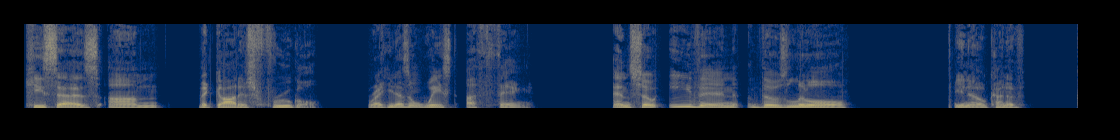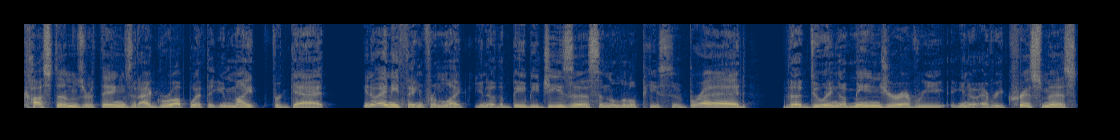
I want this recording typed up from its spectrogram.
He says um, that God is frugal, right? He doesn't waste a thing. And so even those little, you know, kind of customs or things that I grew up with that you might forget. You know, anything from like, you know, the baby Jesus and the little piece of bread, the doing a manger every, you know, every Christmas,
